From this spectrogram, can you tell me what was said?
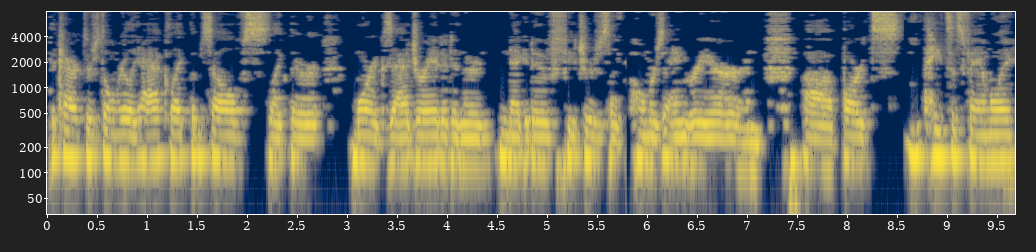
the characters don't really act like themselves, like they're more exaggerated in their negative features, like Homer's angrier and uh, Bart's hates his family.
